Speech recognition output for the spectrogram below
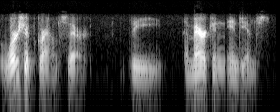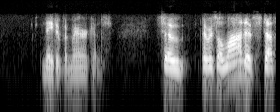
worship grounds there, the American Indians, Native Americans. So there was a lot of stuff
